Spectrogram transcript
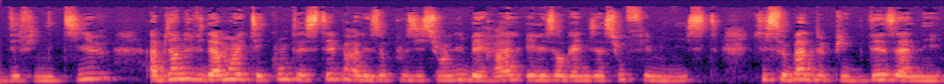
définitive, a bien évidemment été contestée par les oppositions libérales et les organisations féministes, qui se battent depuis des années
